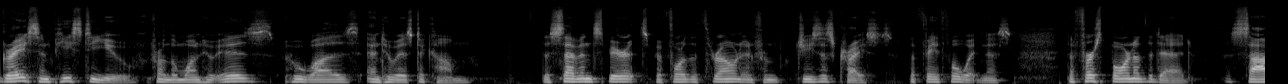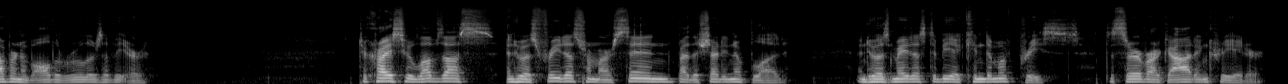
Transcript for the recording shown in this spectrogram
Grace and peace to you from the one who is, who was, and who is to come the seven spirits before the throne, and from Jesus Christ, the faithful witness, the firstborn of the dead, sovereign of all the rulers of the earth. To Christ who loves us, and who has freed us from our sin by the shedding of blood, and who has made us to be a kingdom of priests, to serve our God and Creator.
